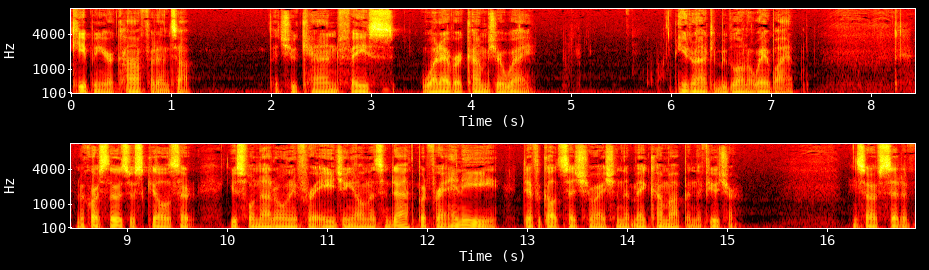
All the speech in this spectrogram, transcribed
keeping your confidence up, that you can face whatever comes your way. You don't have to be blown away by it. And of course, those are skills that are useful not only for aging, illness, and death, but for any difficult situation that may come up in the future. And so instead of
